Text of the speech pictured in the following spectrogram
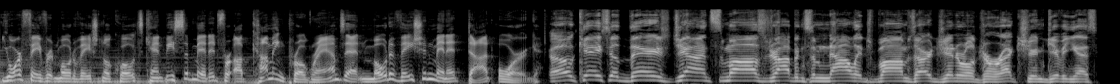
Your favorite motivational quotes can be submitted for upcoming programs at motivationminute.org. Okay, so there's John Smalls dropping some knowledge bombs, our general direction, giving us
